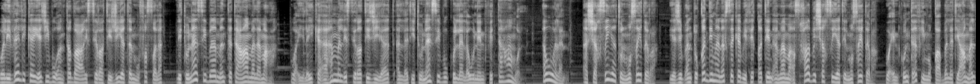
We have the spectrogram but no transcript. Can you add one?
ولذلك يجب أن تضع استراتيجية مفصلة لتناسب من تتعامل معه. وإليك أهم الاستراتيجيات التي تناسب كل لون في التعامل. اولا الشخصية المسيطرة. يجب أن تقدم نفسك بثقة أمام أصحاب الشخصية المسيطرة وإن كنت في مقابلة عمل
